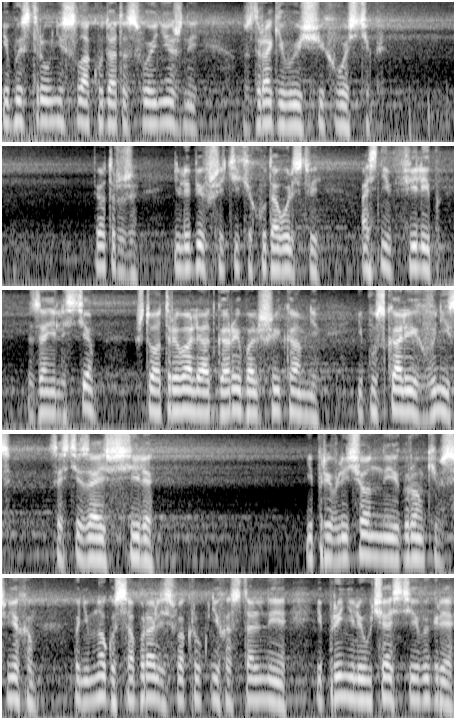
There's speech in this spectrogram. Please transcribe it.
и быстро унесла куда-то свой нежный, вздрагивающий хвостик. Петр же, не любивший тихих удовольствий, а с ним Филипп, занялись тем, что отрывали от горы большие камни и пускали их вниз, состязаясь в силе. И привлеченные громким смехом, понемногу собрались вокруг них остальные и приняли участие в игре.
